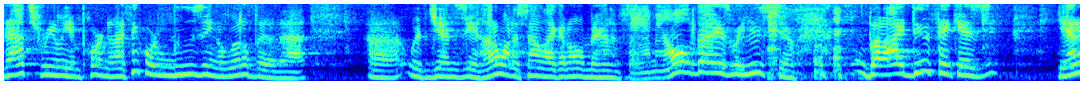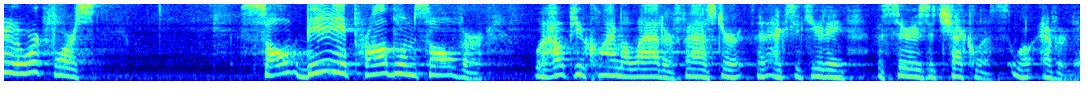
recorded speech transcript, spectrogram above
That's really important. And I think we're losing a little bit of that uh, with Gen Z. And I don't want to sound like an old man and say, in the old days we used to. but I do think as you enter the workforce, solve, being a problem solver will help you climb a ladder faster than executing a series of checklists will ever do.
